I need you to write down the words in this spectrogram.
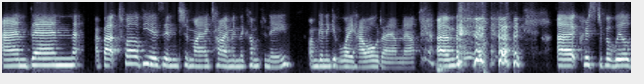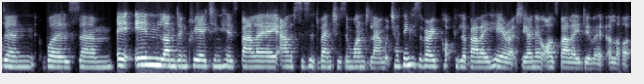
And then, about 12 years into my time in the company, I'm going to give away how old I am now. Um, uh, Christopher Wheeldon was um, in London creating his ballet Alice's Adventures in Wonderland, which I think is a very popular ballet here. Actually, I know Oz Ballet do it a lot.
